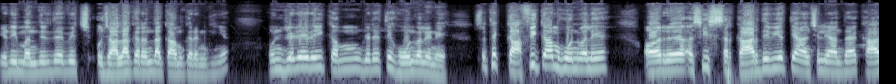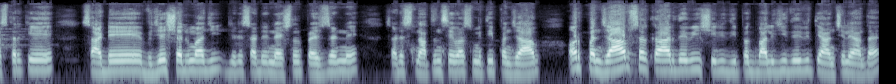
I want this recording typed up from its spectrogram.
ਜਿਹੜੀ ਮੰਦਿਰ ਦੇ ਵਿੱਚ ਉਜਾਲਾ ਕਰਨ ਦਾ ਕੰਮ ਕਰਨਗੀਆਂ। ਹੁਣ ਜਿਹੜੇ ਰਹੀ ਕੰਮ ਜਿਹੜੇ ਇੱਥੇ ਹੋਣ ਵਾਲੇ ਨੇ, ਸੋ ਇੱਥੇ ਕਾਫੀ ਕੰਮ ਹੋਣ ਵਾਲੇ ਹੈ ਔਰ ਅਸੀਂ ਸਰਕਾਰ ਦੇ ਵੀ ਇਹ ਧਿਆਨ ਚ ਲਿਆਂਦਾ ਹੈ, ਖਾਸ ਕਰਕੇ ਸਾਡੇ ਵਿਜੇ ਸ਼ਰਮਾ ਜੀ, ਜਿਹੜੇ ਸਾਡੇ ਨੈਸ਼ਨਲ ਪ੍ਰੈਜ਼ੀਡੈਂਟ ਨੇ, ਸਾਡੇ ਸਨਾਤਨ ਸੇਵਾ ਸਮਿਤੀ ਪੰਜਾਬ ਔਰ ਪੰਜਾਬ ਸਰਕਾਰ ਦੇ ਵੀ ਸ਼੍ਰੀ ਦੀਪਕ ਬਾਲੀ ਜੀ ਦੇ ਵੀ ਧਿਆਨ ਚ ਲਿਆਂਦਾ ਹੈ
